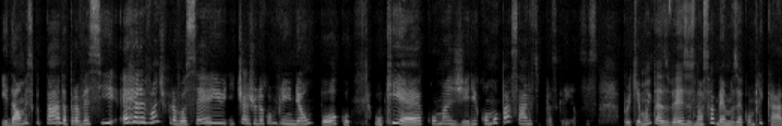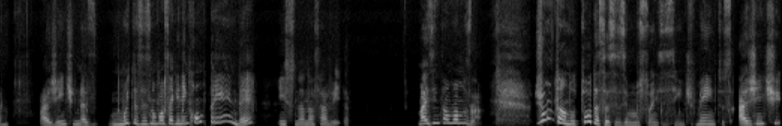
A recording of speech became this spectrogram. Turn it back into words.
e dá uma escutada para ver se é relevante para você e, e te ajuda a compreender um pouco o que é, como agir e como passar isso para as crianças. Porque muitas vezes nós sabemos é complicado. A gente muitas vezes não consegue nem compreender isso na nossa vida. Mas então vamos lá. Juntando todas essas emoções e sentimentos, a gente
